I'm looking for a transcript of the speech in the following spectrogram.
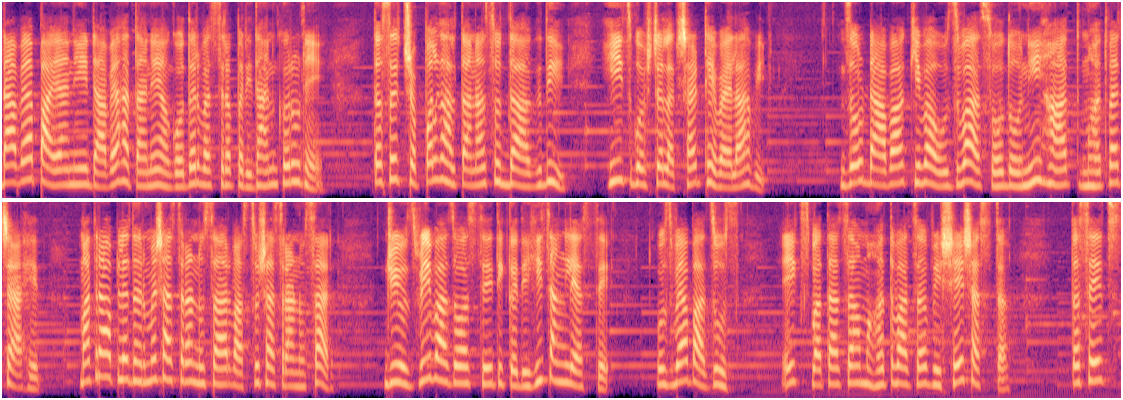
डाव्या पायाने डाव्या हाताने अगोदर वस्त्र परिधान करू नये. तसेच चप्पल घालताना सुद्धा अगदी हीच गोष्ट लक्षात ठेवायला हवी. जो डावा किंवा उजवा असो दोन्ही हात महत्त्वाचे आहेत. मात्र आपल्या धर्मशास्त्रानुसार वास्तुशास्त्रानुसार जी उजवी बाजू असते ती कधीही चांगली असते. उजव्या बाजूस एक स्वतःचं महत्त्वाचं विशेष असतं. तसेच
